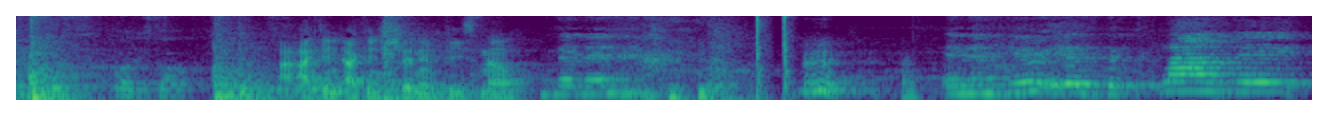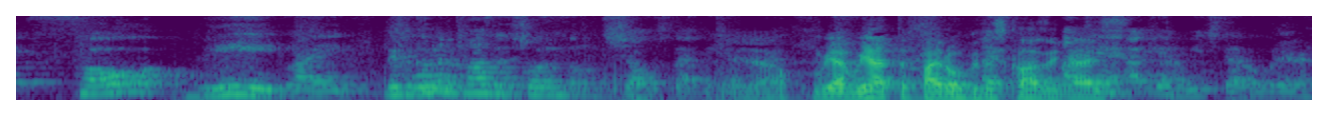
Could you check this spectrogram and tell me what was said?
you can just close yourself. I, I can I can shit in peace now. And then, and then here is the closet. So big, like, baby, come in the closet and show them the shelves that we have. Yeah. We had we had to fight over this closet, I guys. can't, I can't reach that over there.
